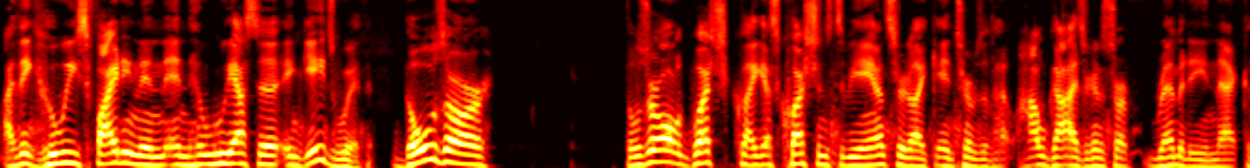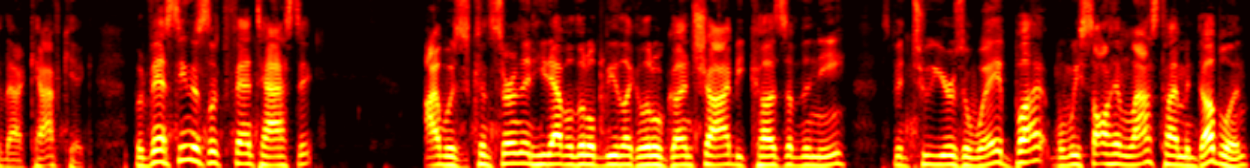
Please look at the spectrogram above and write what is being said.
I think who he's fighting and, and who he has to engage with. Those are those are all question, I guess questions to be answered, like in terms of how, how guys are going to start remedying that that calf kick. But van Steenis looked fantastic. I was concerned that he'd have a little be like a little gun shy because of the knee. It's been two years away, but when we saw him last time in Dublin,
